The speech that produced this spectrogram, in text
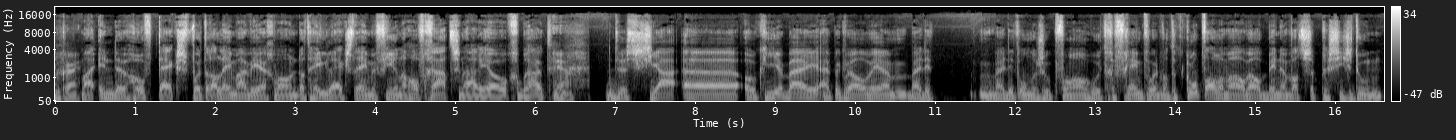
Oké. Maar in de hoofdtekst wordt er alleen maar weer gewoon... dat hele extreme 4,5 graad scenario gebruikt. Ja. Dus ja, eh, ook hierbij heb ik wel weer bij dit, bij dit onderzoek vooral hoe het geframed wordt. Want het klopt allemaal wel binnen wat ze precies doen.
